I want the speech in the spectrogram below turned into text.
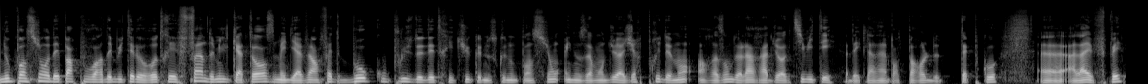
Nous pensions au départ pouvoir débuter le retrait fin 2014, mais il y avait en fait beaucoup plus de détritus que ce que nous pensions et nous avons dû agir prudemment en raison de la radioactivité, a déclaré un porte-parole de TEPCO euh, à l'AFP.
